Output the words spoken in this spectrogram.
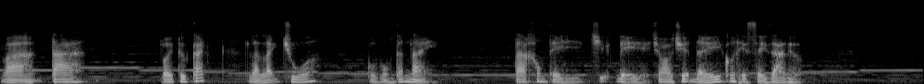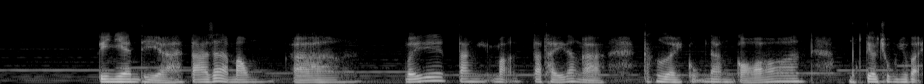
Và ta với tư cách là lãnh chúa của vùng đất này ta không thể chịu để cho chuyện đấy có thể xảy ra được. Tuy nhiên thì uh, ta rất là mong uh, với ta ta thấy rằng là các người cũng đang có mục tiêu chung như vậy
